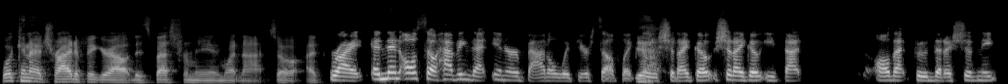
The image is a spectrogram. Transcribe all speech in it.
what can I try to figure out that's best for me and whatnot. So I Right. And then also having that inner battle with yourself, like, yeah. oh, should I go should I go eat that all that food that I shouldn't eat?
